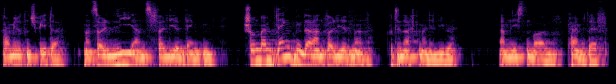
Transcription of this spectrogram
Drei Minuten später. Man soll nie ans Verlieren denken. Schon beim Denken daran verliert man. Gute Nacht, meine Liebe. Am nächsten Morgen. Kein Betreff.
